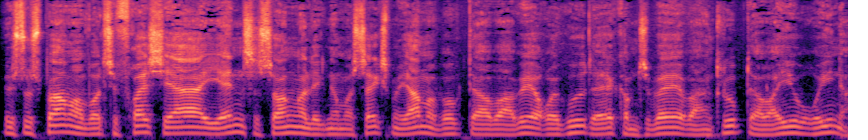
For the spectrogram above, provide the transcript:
hvis du spørger mig, hvor tilfreds jeg er i anden sæson og ligge nummer 6 med Jammerbuk, der var ved at rykke ud, da jeg kom tilbage, var en klub, der var i uriner,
